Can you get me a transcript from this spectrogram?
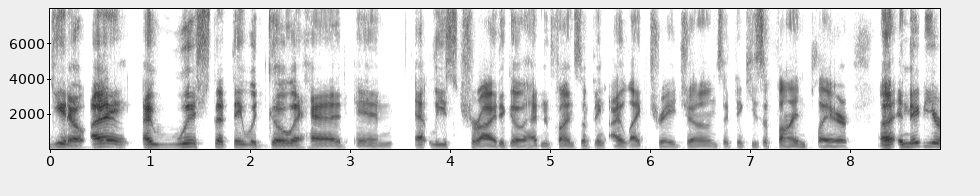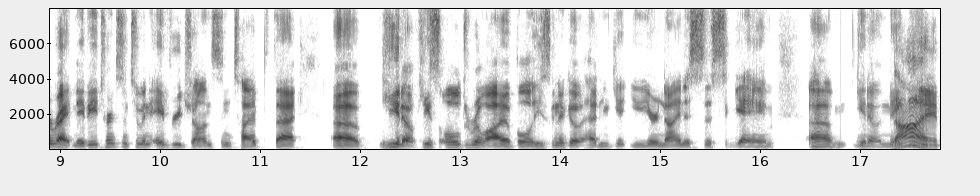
you know I I wish that they would go ahead and at least try to go ahead and find something. I like Tre Jones. I think he's a fine player, uh, and maybe you're right. Maybe he turns into an Avery Johnson type that. Uh, you know, he's old, reliable. He's going to go ahead and get you your nine assists a game. Um, you know, maybe, nine.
